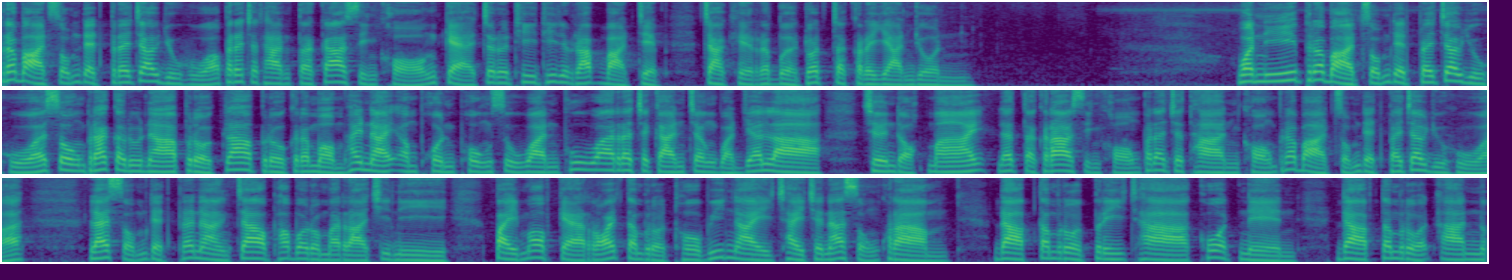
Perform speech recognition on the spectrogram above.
พระบาทสมเด็จพระเจ้าอยู่หัว พระราชทานตะกร้าสิ่งของแก่เจ้าหน้าที่ที่ได้รับบาดเจ็บ จากเหตุระเบิดรถจักรยานยนต์ วันนี้พระบาทสมเด็จพระเจ้าอยู่หัว ทรงพระกรุณาโปรดเกล้าโปรดกระหม่อมให้นายอัมพลพงสุวรรณผู้ว่าราชการจังหวัดยะลา เชิญดอกไม้ และตะกร้าสิ่งของพระราชทานของพระบาทสมเด็จพระเจ้าอยู่หัว และสมเด็จพระนางเจ้าพระบรมราชินี ไปมอบแก่ร้อยตำรวจโทวินัยชัยชนะสงคราม ดาบตำรวจปรีชาโคตรเนน ดาบตำรวจอาน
